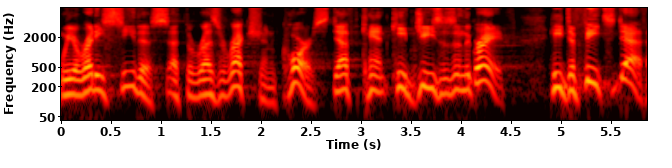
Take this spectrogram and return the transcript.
We already see this at the resurrection. Of course, death can't keep Jesus in the grave. He defeats death.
